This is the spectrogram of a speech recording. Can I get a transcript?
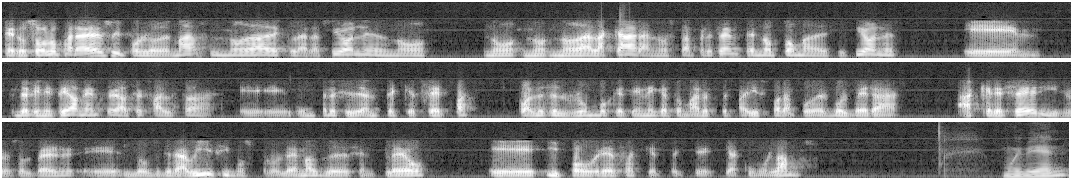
pero solo para eso y por lo demás no da declaraciones, no, no, no, no da la cara, no está presente, no toma decisiones. Eh, definitivamente hace falta eh, un presidente que sepa cuál es el rumbo que tiene que tomar este país para poder volver a, crecer y resolver eh, los gravísimos problemas de desempleo y pobreza que acumulamos. Muy bien.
